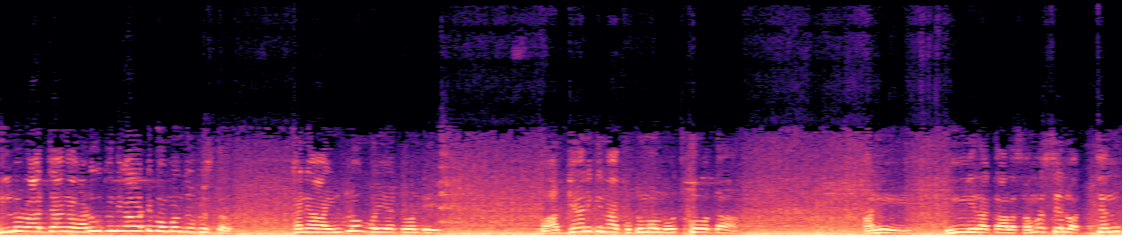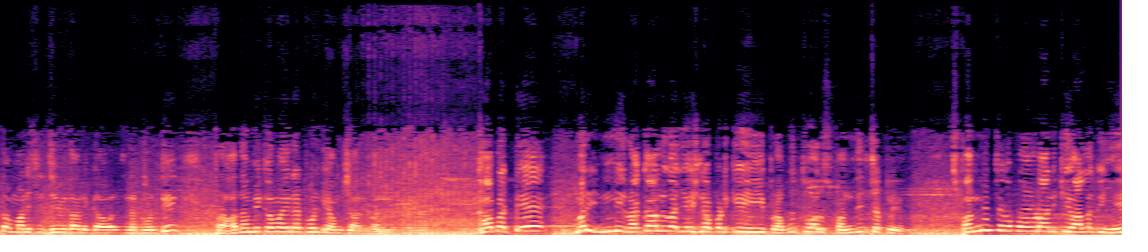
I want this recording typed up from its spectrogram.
ఇల్లు రాజ్యాంగం అడుగుతుంది కాబట్టి బొమ్మను చూపిస్తారు. కానీ ఆ ఇంట్లోకి పోయేటువంటి భాగ్యానికి నా కుటుంబం నోచుకోవద్దా అని ఇన్ని రకాల సమస్యలు అత్యంత మనిషి జీవితానికి కావాల్సినటువంటి ప్రాథమికమైనటువంటి అంశాలు అన్నీ కాబట్టే మరి ఇన్ని రకాలుగా చేసినప్పటికీ ఈ ప్రభుత్వాలు స్పందించట్లేదు. స్పందించకపోవడానికి వాళ్ళకి ఏ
